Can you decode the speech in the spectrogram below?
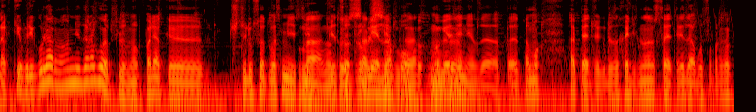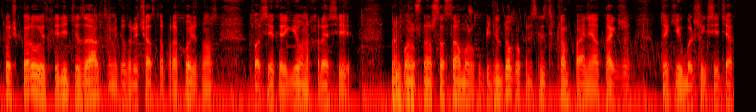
Актив регулярно, он недорогой абсолютно, порядка 480-500 Да, ну, то есть рублей совсем, на полках да, в ну, магазине, да. Поэтому, опять же, заходите на наш сайт www.suprotec.ru и следите за акциями, которые часто проходят у нас во всех регионах России. Напомню, что наш состав можно купить не только в представительстве компании, а также в таких больших сетях,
